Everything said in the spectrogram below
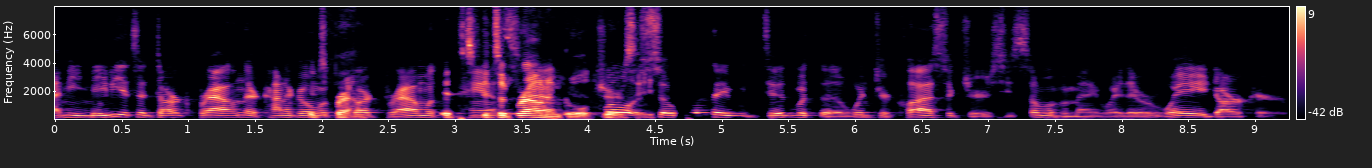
I mean, maybe it's a dark brown. They're kind of going It's with brown. the dark brown with the It's, pants. it's a brown yeah. and gold Well, jersey. so what they did with the Winter Classic jerseys, some of them anyway, they were way darker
